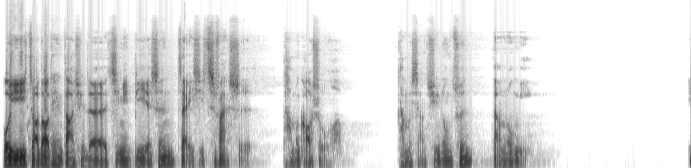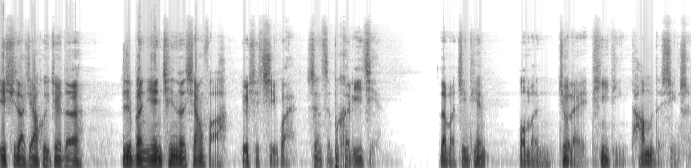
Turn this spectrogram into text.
我与早稻田大学的几名毕业生在一起吃饭时，他们告诉我，他们想去农村当农民。也许大家会觉得日本年轻人的想法有些奇怪，甚至不可理解。那么今天我们就来听一听他们的心声。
